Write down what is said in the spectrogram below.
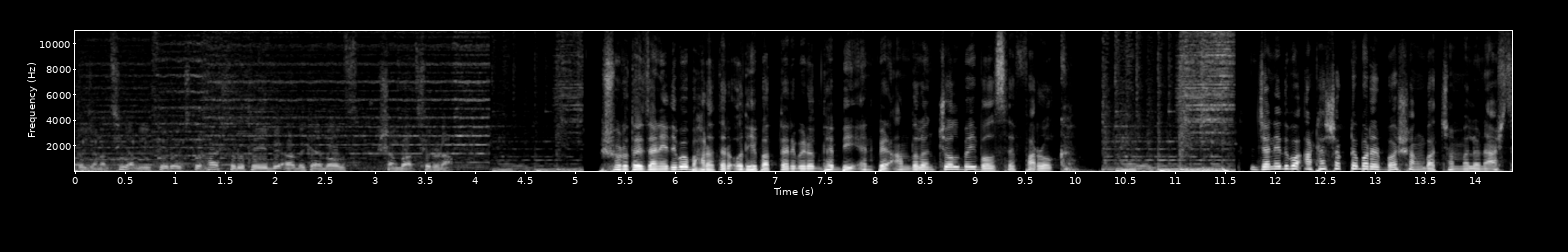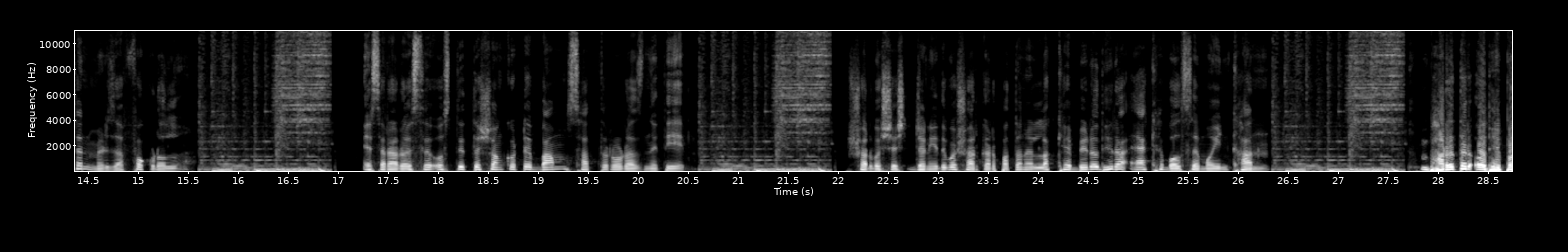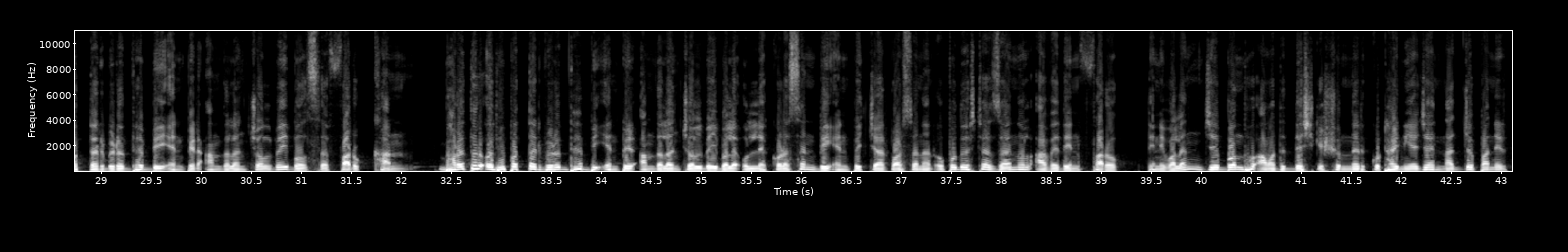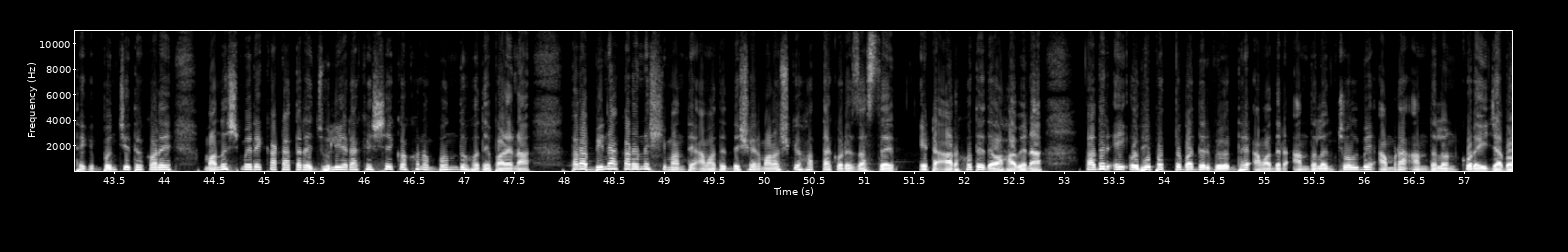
স্বাগত জানাচ্ছি। আমি ফিরোজ তোহা। শুরুতে সংবাদ শিরোনাম। শুরুতে জানিয়ে দেব, ভারতের অধিপত্যের বিরুদ্ধে বিএনপির আন্দোলন চলবেই বলছে ফারুক। জানিয়ে দেব, আঠাশ অক্টোবরের পর সংবাদ সম্মেলনে আসছেন মির্জা ফখরুল। এছাড়া রয়েছে অস্তিত্ব সংকটে বাম ছাত্র রাজনীতি। সর্বশেষ জানিয়ে দেব, সরকার পতনের লক্ষ্যে বিরোধীরা এক বলছে মঈন খান। ভারতের অধিপত্যের বিরুদ্ধে বিএনপির আন্দোলন চলবেই বলছে ফারুক খান। ভারতের অধিপত্যের বিরুদ্ধে বিএনপির আন্দোলন চলবেই বলে উল্লেখ করেছেন বিএনপি চেয়ারপারসনের উপদেষ্টা জয়নুল আবেদিন ফারুক। তিনি বলেন, যে বন্ধু আমাদের দেশকে শূন্যের কোঠায় নিয়ে যায়, ন্যায্য পানির থেকে বঞ্চিত করে, মানুষ মেরে কাটাতারে ঝুলিয়ে রাখে, সে কখনো বন্ধু হতে পারে না। তারা বিনা কারণে সীমান্তে আমাদের দেশের মানুষকে হত্যা করে যাচ্ছে। এটা আর হতে দেওয়া হবে না। তাদের এই অধিপত্যবাদের বিরুদ্ধে আমাদের আন্দোলন চলবে, আমরা আন্দোলন করেই যাব।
